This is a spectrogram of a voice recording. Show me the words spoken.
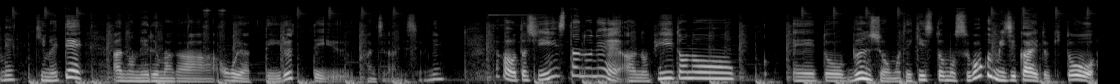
ね、決めてあのメルマガをやっているっていう感じなんですよね。だから私インスタのねあのフィードのえーと、文章もテキストもすごく短い時と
